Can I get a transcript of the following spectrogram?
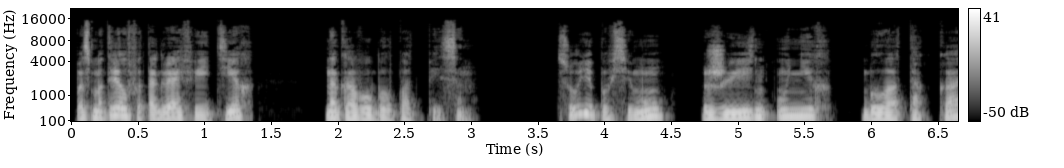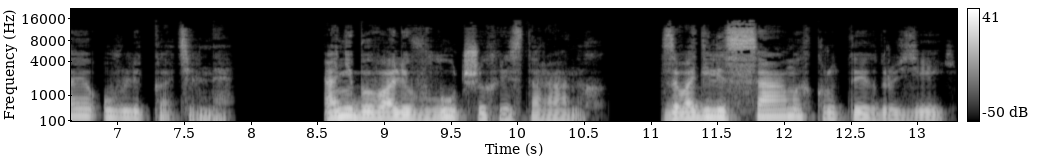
посмотрел фотографии тех, на кого был подписан. Судя по всему, жизнь у них была такая увлекательная. Они бывали в лучших ресторанах, заводили самых крутых друзей.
